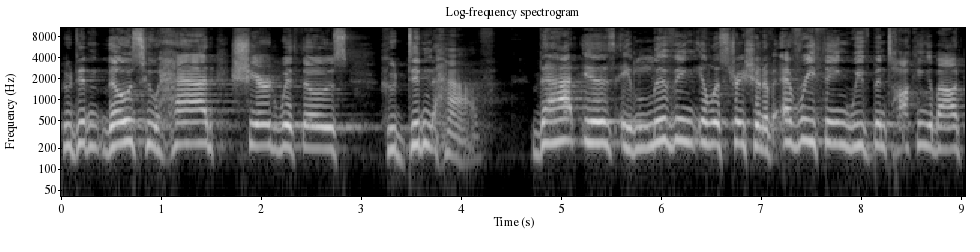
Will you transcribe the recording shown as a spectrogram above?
who didn't. Those who had shared with those who didn't have. That is a living illustration of everything we've been talking about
